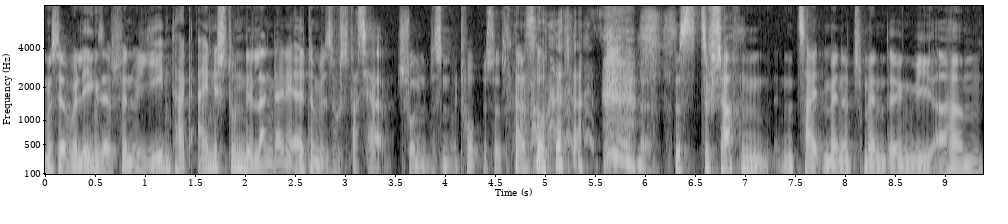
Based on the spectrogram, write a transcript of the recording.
musst ja überlegen, selbst wenn du jeden Tag eine Stunde lang deine Eltern besuchst, was ja schon ein bisschen utopisch ist, also das zu schaffen, ein Zeitmanagement irgendwie, ähm,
